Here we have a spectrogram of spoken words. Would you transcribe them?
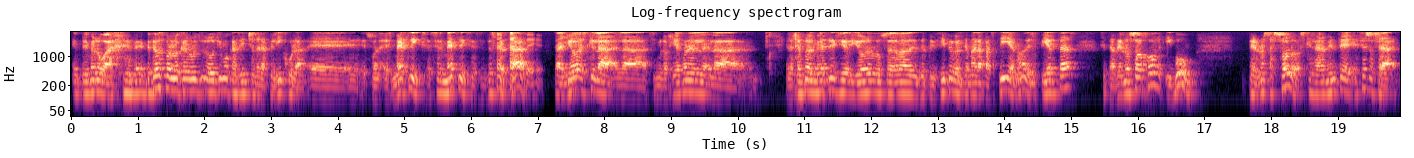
en primer lugar, empecemos por lo, que, lo último que has dicho de la película. Eh, es, Matrix, es el Matrix, es despertar. O sea, yo es que la, la simbología con el, el ejemplo del Matrix, yo, yo, lo usaba desde el principio con el tema de la pastilla, ¿no? Despiertas, se te abren los ojos y ¡boom! Pero no estás solo, es que realmente es eso, o sea,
